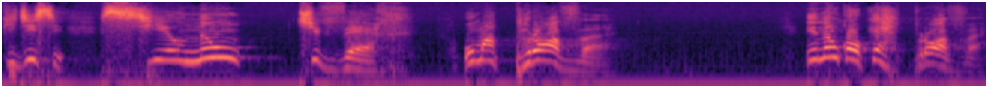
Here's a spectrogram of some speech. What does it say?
que disse: Se eu não tiver uma prova e não qualquer prova.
